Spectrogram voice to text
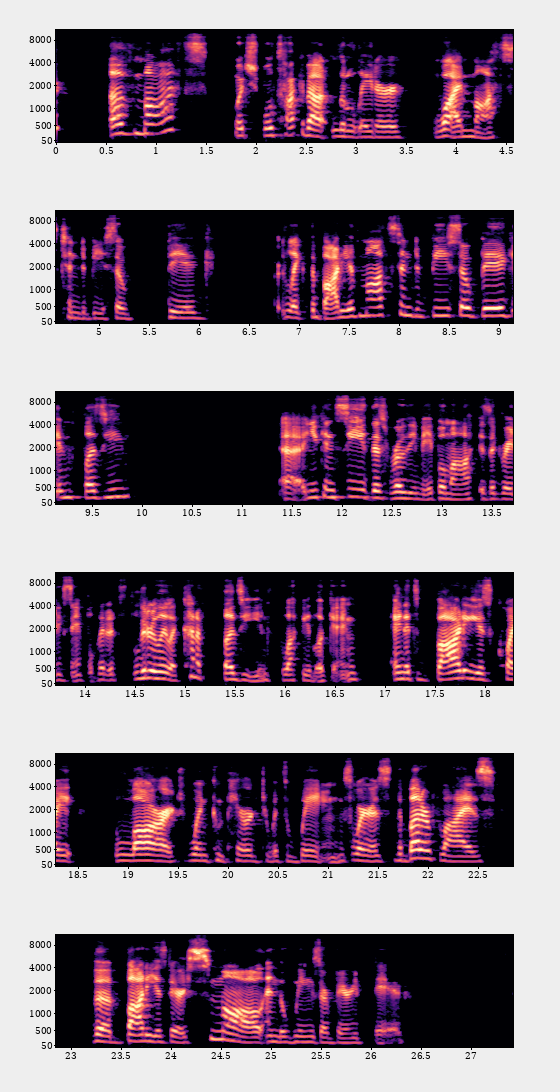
of moths, which we'll talk about a little later why moths tend to be so big, like the body of moths tend to be so big and fuzzy. Uh, you can see this rosy maple moth is a great example that it's literally like kind of fuzzy and fluffy looking, and its body is quite large when compared to its wings, whereas the butterflies, the body is very small and the wings are very big.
